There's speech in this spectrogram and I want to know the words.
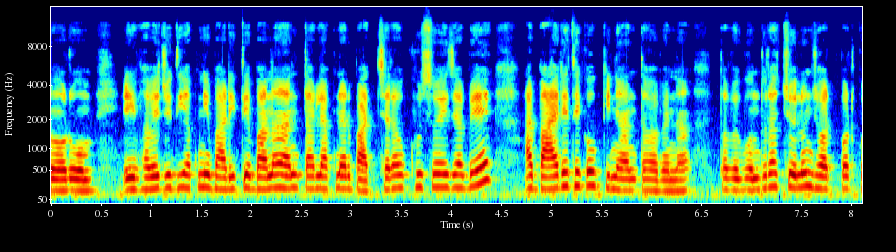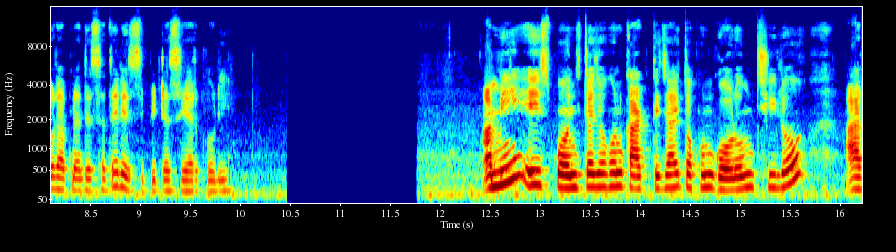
নরম। এইভাবে যদি আপনি বাড়িতে বানান, তাহলে আপনার বাচ্চারাও খুশ হয়ে যাবে, আর বাইরে থেকেও কিনে আনতে হবে না। তবে বন্ধুরা, চলুন ঝটপট করে আপনাদের সাথে রেসিপিটা শেয়ার করি। আমি এই স্পঞ্জটা যখন কাটতে যাই, তখন গরম ছিল আর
